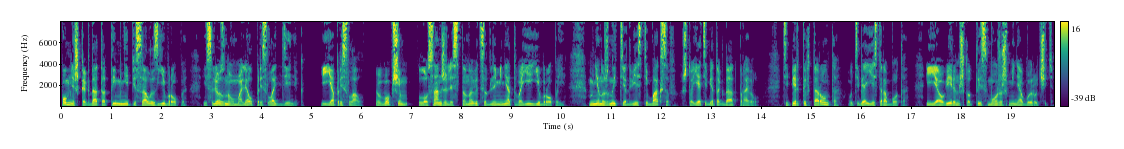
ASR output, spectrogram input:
Помнишь, когда-то ты мне писал из Европы и слезно умолял прислать денег. И я прислал. В общем, Лос-Анджелес становится для меня твоей Европой. Мне нужны те 200 баксов, что я тебе тогда отправил. Теперь ты в Торонто, у тебя есть работа. И я уверен, что ты сможешь меня выручить.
